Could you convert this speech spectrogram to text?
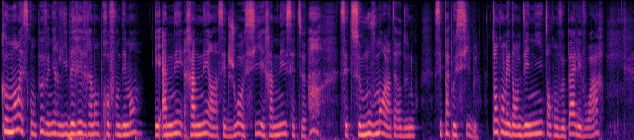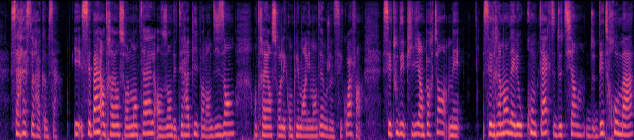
comment est-ce qu'on peut venir libérer vraiment profondément et amener, ramener cette joie aussi et ramener cette, oh, cette, ce mouvement à l'intérieur de nous? C'est pas possible. Tant qu'on est dans le déni, tant qu'on veut pas aller voir, ça restera comme ça. Et c'est pas en travaillant sur le mental, en faisant des thérapies pendant 10 ans, en travaillant sur les compléments alimentaires ou je ne sais quoi, enfin, c'est tout des piliers importants, mais c'est vraiment d'aller au contact de, tiens, des traumas,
